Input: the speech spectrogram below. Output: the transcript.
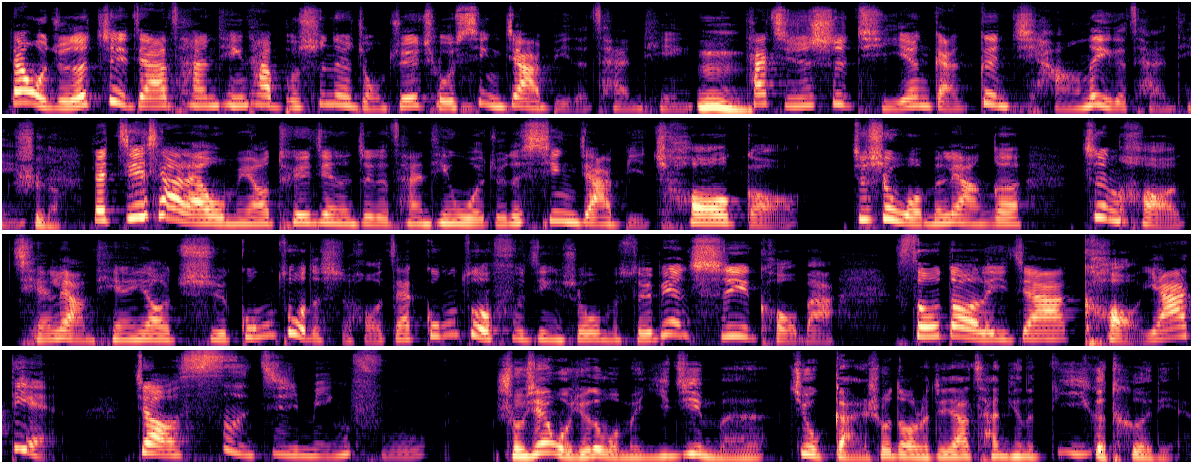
但我觉得这家餐厅它不是那种追求性价比的餐厅，嗯，它其实是体验感更强的一个餐厅。是的，那接下来我们要推荐的这个餐厅，我觉得性价比超高。就是我们两个正好前两天要去工作的时候，在工作附近说我们随便吃一口吧，搜到了一家烤鸭店，叫四季民福。首先，我觉得我们一进门就感受到了这家餐厅的第一个特点，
